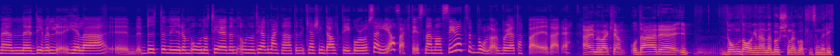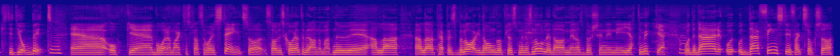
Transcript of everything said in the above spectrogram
Men det är väl hela eh, biten i de onoterade, den onoterade marknaden att den kanske inte alltid går att sälja faktiskt när man ser att ett bolag börjar tappa i värde. Nej, men verkligen. Och där, eh, de dagarna när börsen har gått liksom riktigt jobbigt mm. eh, och eh, våra marknadsplatser har varit stängt så, så har vi skojat ibland om att nu är alla, alla Peppes-bolag de går plus minus noll idag medan börsen är ner jättemycket. Mm. Och, det där, och, och, där finns det ju faktiskt också,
